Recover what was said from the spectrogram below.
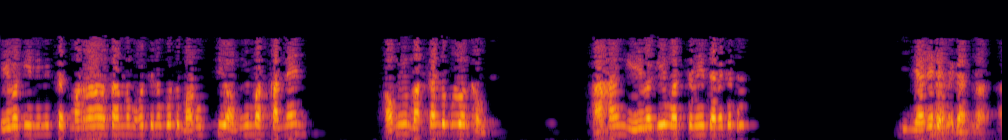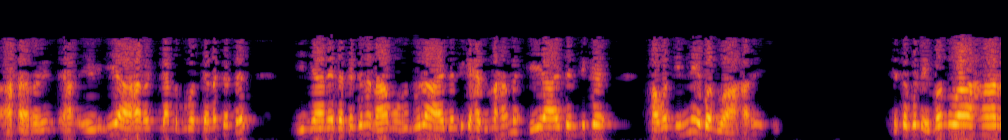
ඒ වගේ නිමිත්තක් මරණාසන්න මොහොතේනකොට මිනිස්සු අමුමක් කන්නේ නැහැ. අමුමක් මස් කන්න පුළුවන් කවුද? අහන් ඒ වගේ මත්තමේ දැනකට විඥානය දැන ගන්නවා. ආහාර ඒ විදිහ ආහාර ගන්න පුළුවන් දැනකට විඥානය දැකගෙන නාම උරුදු වල ආයතන ටික හැදුනහම ඒ ආයතන ටික පවතින්නේ ඒ බඳු ආහාරයක. එතකොට ඒ බඳු ආහාර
